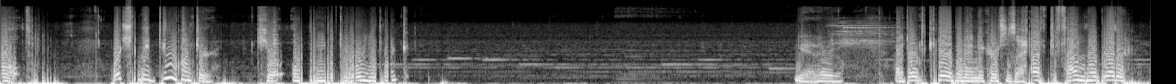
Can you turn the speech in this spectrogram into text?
vault. What should we do, Hunter? You open the door, you think? Yeah, there we go. I don't care about any curses. I have to find my brother.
